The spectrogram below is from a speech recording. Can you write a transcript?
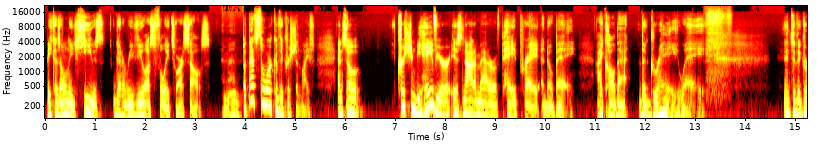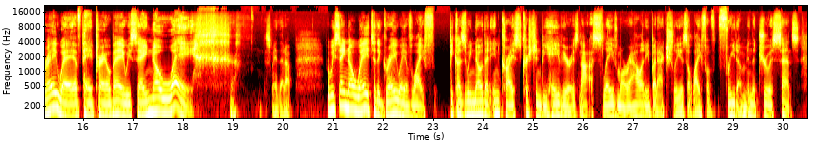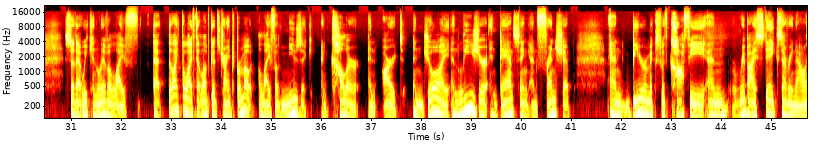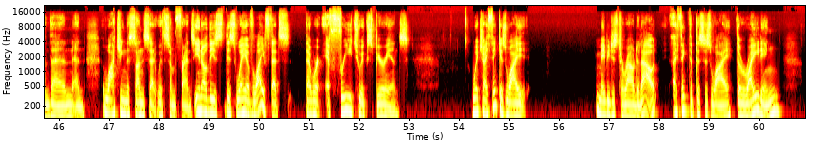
Because only he was going to reveal us fully to ourselves. Amen. But that's the work of the Christian life. And so Christian behavior is not a matter of pay, pray, and obey. I call that the gray way. And to the gray way of pay, pray, obey, we say, no way. Just made that up. But we say no way to the gray way of life because we know that in Christ, Christian behavior is not a slave morality, but actually is a life of freedom in the truest sense, so that we can live a life that, like the life that Lovegood's trying to promote, a life of music and color and art and joy and leisure and dancing and friendship and beer mixed with coffee and ribeye steaks every now and then and watching the sunset with some friends. You know, these this way of life that's that we're free to experience which I think is why, maybe just to round it out, I think that this is why the writing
